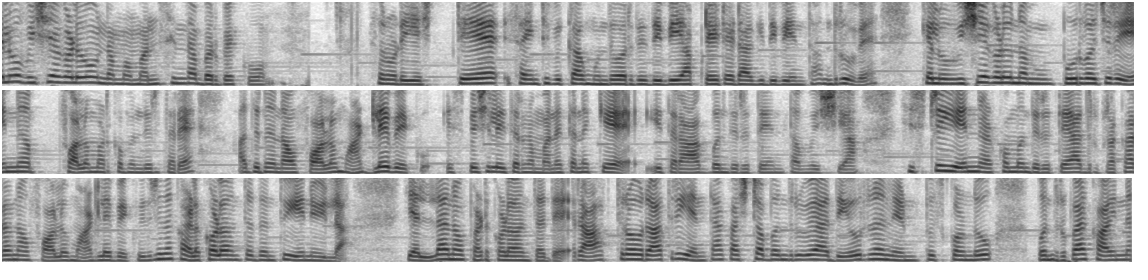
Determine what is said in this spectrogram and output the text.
ಕೆಲವು ವಿಷಯಗಳು ನಮ್ಮ ಮನಸ್ಸಿಂದ ಬರಬೇಕು. ಸೊ ನೋಡಿ, ಎಷ್ಟೇ ಸೈಂಟಿಫಿಕ್ಕಾಗಿ ಮುಂದುವರೆದಿದ್ದೀವಿ ಅಪ್ಡೇಟೆಡ್ ಆಗಿದ್ದೀವಿ ಅಂತ ಅಂದ್ರೂ ಕೆಲವು ವಿಷಯಗಳು ನಮ್ಮ ಪೂರ್ವಜರು ಏನು ಫಾಲೋ ಮಾಡ್ಕೊಂಡು ಬಂದಿರ್ತಾರೆ, ಅದನ್ನು ನಾವು ಫಾಲೋ ಮಾಡಲೇಬೇಕು. ಎಸ್ಪೆಷಲಿ ಈ ಥರ ನಮ್ಮ ಮನೆತನಕ್ಕೆ ಈ ಥರ ಆಗಿ ಬಂದಿರುತ್ತೆ ಅಂತ ವಿಷಯ. ಹಿಸ್ಟ್ರಿ ಏನು ನಡ್ಕೊಂಬಂದಿರುತ್ತೆ ಅದ್ರ ಪ್ರಕಾರ ನಾವು ಫಾಲೋ ಮಾಡಲೇಬೇಕು. ಇದರಿಂದ ಕಳ್ಕೊಳ್ಳೋ ಅಂಥದ್ದಂತೂ ಏನೂ ಇಲ್ಲ. ಎಲ್ಲ ನಾವು ಪಡ್ಕೊಳ್ಳೋ ಅಂಥದ್ದೇ ರಾತ್ರೋ ರಾತ್ರಿ ಎಂಥ ಕಷ್ಟ ಬಂದರೂ ಆ ದೇವ್ರನ್ನ ನೆನಪಿಸ್ಕೊಂಡು ಒಂದು ರೂಪಾಯಿ ಕಾಯಿನ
